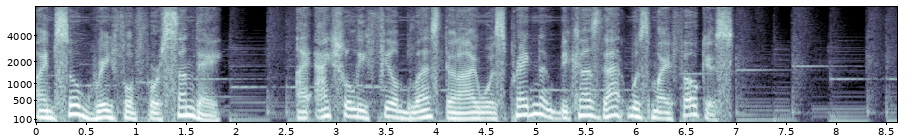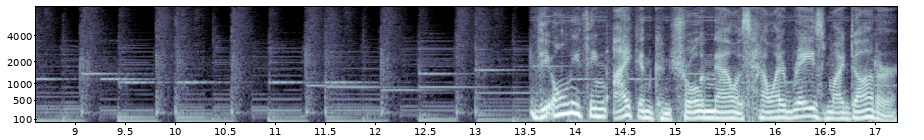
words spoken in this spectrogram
I'm so grateful for Sunday. I actually feel blessed that I was pregnant because that was my focus. The only thing I can control now is how I raise my daughter.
